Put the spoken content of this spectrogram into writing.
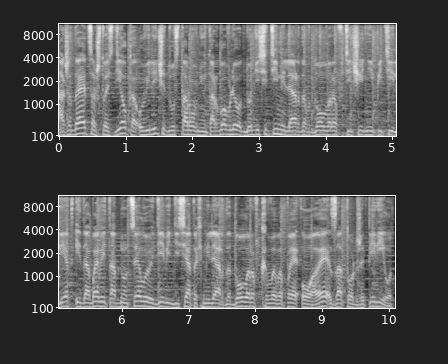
Ожидается, что сделка увеличит двустороннюю торговлю до 10 миллиардов долларов в течение пяти лет и добавит 1,9 миллиарда долларов к ВВП ОАЭ за тот же период.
